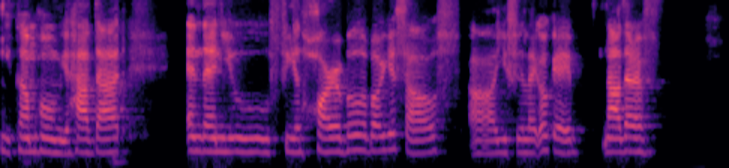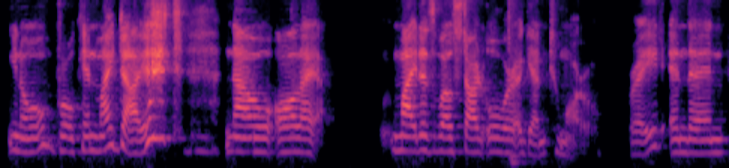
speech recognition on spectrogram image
You come home you have that. And then you feel horrible about yourself. Uh, you feel like okay now that i've you know broken my diet. Mm-hmm. now all i might as well start over again tomorrow right? And then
